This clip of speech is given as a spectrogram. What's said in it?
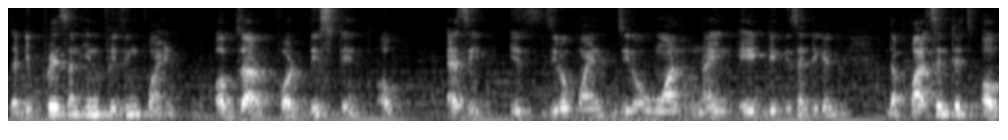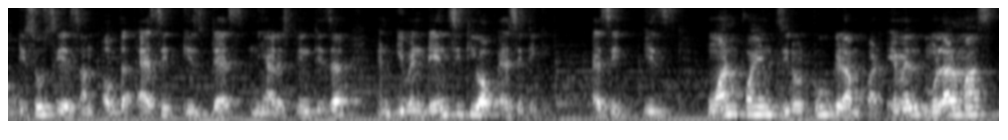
The depression in freezing point observed for this strength of acid is 0.0198 degree centigrade the percentage of dissociation of the acid is dash nearest integer and given density of acetic acid is 1.02 gram per ml. Molar mass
